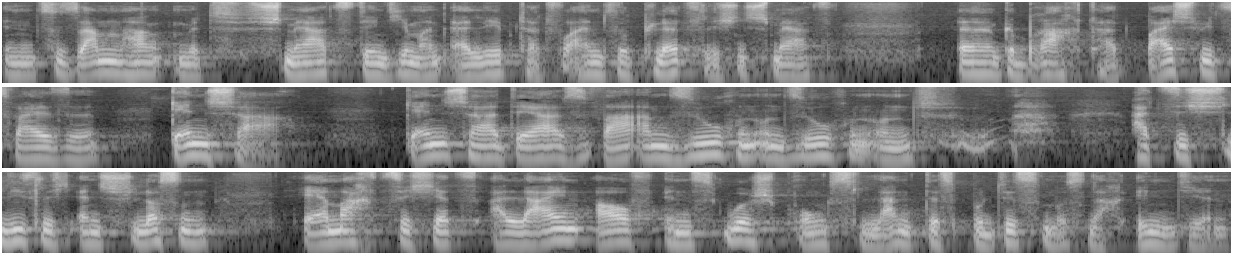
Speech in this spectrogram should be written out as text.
in Zusammenhang mit Schmerz, den jemand erlebt hat, vor allem so plötzlichen Schmerz, äh, gebracht hat. Beispielsweise Gensha. Gensha, der war am Suchen und Suchen und hat sich schließlich entschlossen, er macht sich jetzt allein auf ins Ursprungsland des Buddhismus nach Indien.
